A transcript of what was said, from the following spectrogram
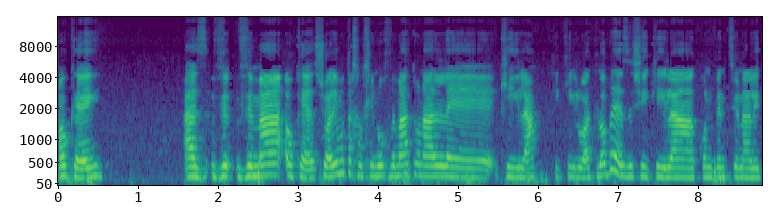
אוקיי. אז, ו, ומה, אוקיי, אז שואלים אותך על חינוך, ומה את עונה על uh, קהילה? כי כאילו, את לא באיזושהי קהילה קונבנציונלית,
